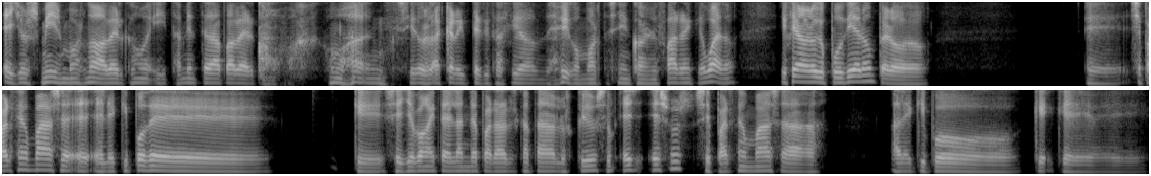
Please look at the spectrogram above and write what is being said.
ellos mismos, ¿no? A ver cómo, y también te da para ver cómo, han sido la caracterización de Vigo Mortensen con el Farren, que bueno, hicieron lo que pudieron, pero eh, se parece más el, el, equipo de que se llevan a Tailandia para rescatar a los críos, es, esos se parecen más a, al equipo que, que,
